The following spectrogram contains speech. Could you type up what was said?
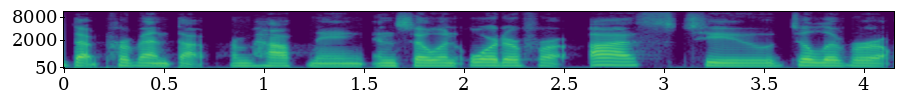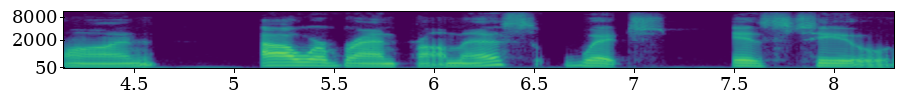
that prevent that from happening. And so in order for us to deliver on our brand promise which is to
